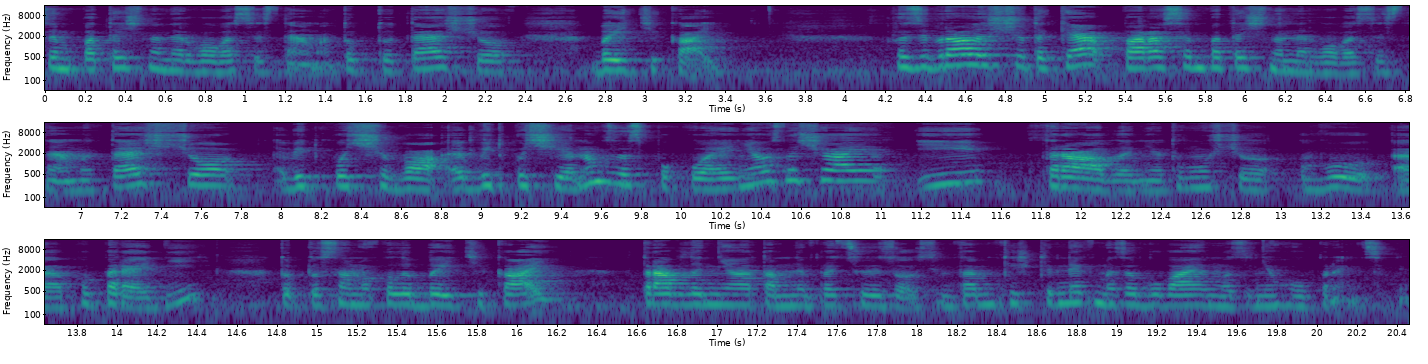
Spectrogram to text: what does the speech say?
симпатична нервова система, тобто те, що бий тікай. Розібрали, що таке парасимпатична нервова система, те, що відпочива... відпочинок, заспокоєння означає, і травлення, тому що в е, попередній, тобто саме коли бий тікай, травлення там не працює зовсім. Там кишківник ми забуваємо за нього в принципі.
